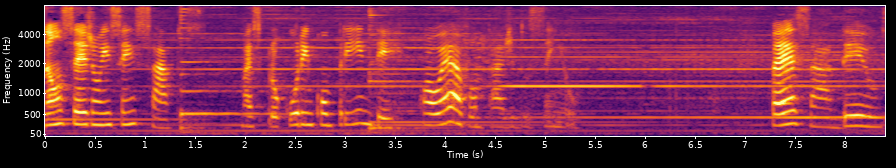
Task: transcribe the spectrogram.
Não sejam insensatos, mas procurem compreender qual é a vontade do Senhor. Peça a Deus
